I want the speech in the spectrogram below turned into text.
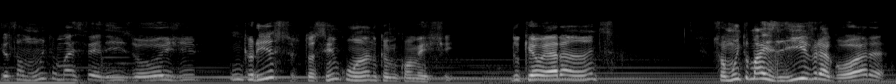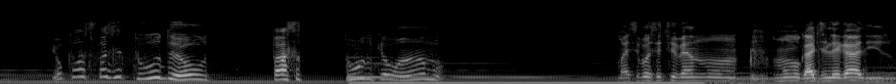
eu sou muito mais feliz hoje em Cristo. Estou cinco anos que eu me converti do que eu era antes. Sou muito mais livre agora eu posso fazer tudo, eu faço tudo que eu amo. Mas se você estiver num, num lugar de legalismo,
